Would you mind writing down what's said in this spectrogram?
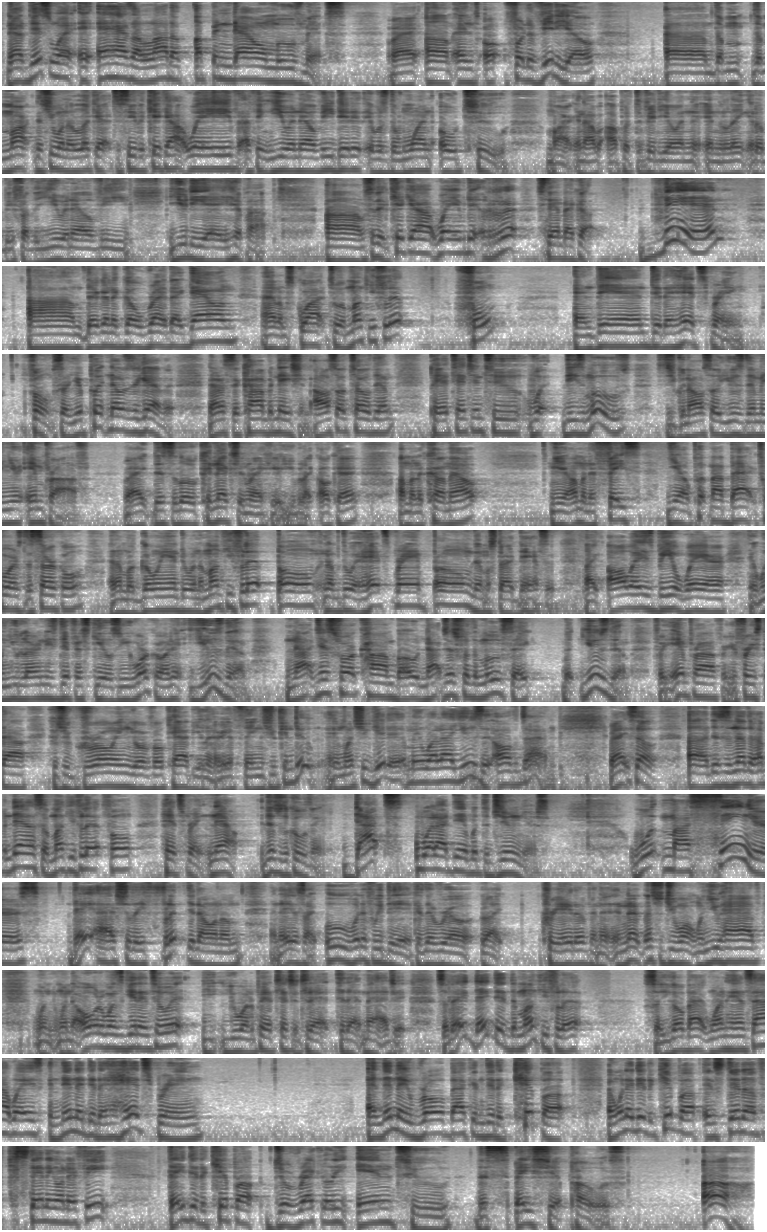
Now this one it, has a lot of up and down movements, right? Um, and uh, for the video, um, the the mark that you want to look at to see the kick out wave, I think UNLV did it. It was the 102 mark, and I'll, I'll put the video in the, in the link. It'll be for the UNLV UDA hip hop. Um, so they kick out, waved it, stand back up. Then um, they're gonna go right back down. I had them squat to a monkey flip, boom, and then did a head spring. Boom. So you're putting those together. Now it's a combination. I also told them pay attention to what these moves. So you can also use them in your improv right? This is a little connection right here. You're like, okay, I'm gonna come out. You know, I'm gonna face, you know, put my back towards the circle, and I'm gonna go in doing a monkey flip, boom, and I'm gonna do a head spring, boom, then I'm gonna start dancing. Like, always be aware that when you learn these different skills and you work on it, use them. Not just for a combo, not just for the move sake, but use them for your improv, for your freestyle, because you're growing your vocabulary of things you can do. And once you get it, I mean, why not use it all the time, right? So uh, this is another up and down. So monkey flip, boom, head spring. Now, this is the cool thing. That's what I did with the juniors. With my seniors, they actually flipped it on them, and they was like, "Ooh, what if we did?" Because they're real like creative, and, and that, that's what you want when you have when when the older ones get into it. You, you want to pay attention to that to that magic. So they they did the monkey flip. So you go back one hand sideways, and then they did a head spring. And then they rolled back and did a kip up. And when they did a kip up, instead of standing on their feet, they did a kip up directly into the spaceship pose. Oh,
